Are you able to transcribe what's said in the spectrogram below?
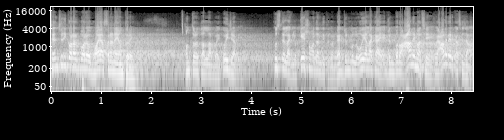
সেঞ্চুরি করার পরেও ভয় আসে নাই অন্তরে? অন্তরে তো আল্লাহর ভয়। কই যাবে? খুঁজতে লাগল, কে সমাধান দিতে পারবে? একজন বলল, ওই এলাকায় একজন বড় আলেম আছে, ওই আলেমের কাছে যাও।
